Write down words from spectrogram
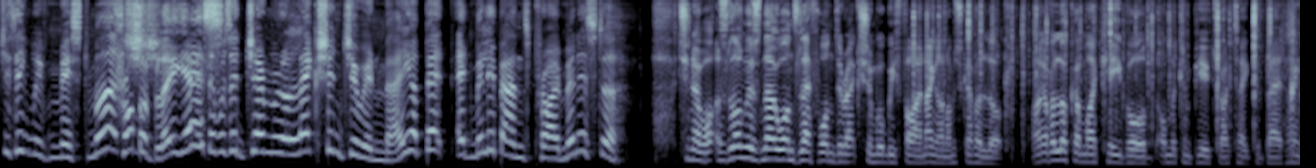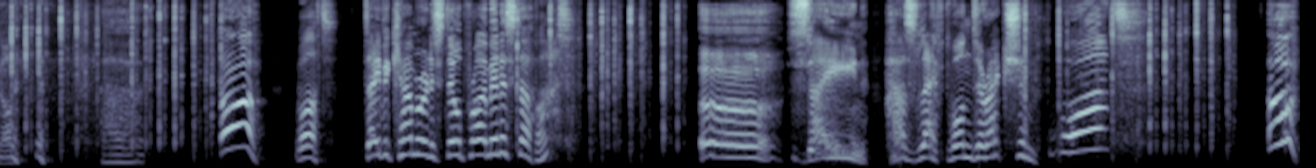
Do you think we've missed much? Probably yes. There was a general election due in May. I bet Ed Miliband's Prime Minister. Do you know what? As long as no one's left One Direction, we'll be fine. Hang on, I'm just gonna have a look. I'll have a look on my keyboard on the computer I take to bed. Hang on. uh, oh! What? David Cameron is still Prime Minister. What? Uh, Zayn has left One Direction. What? Oh!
